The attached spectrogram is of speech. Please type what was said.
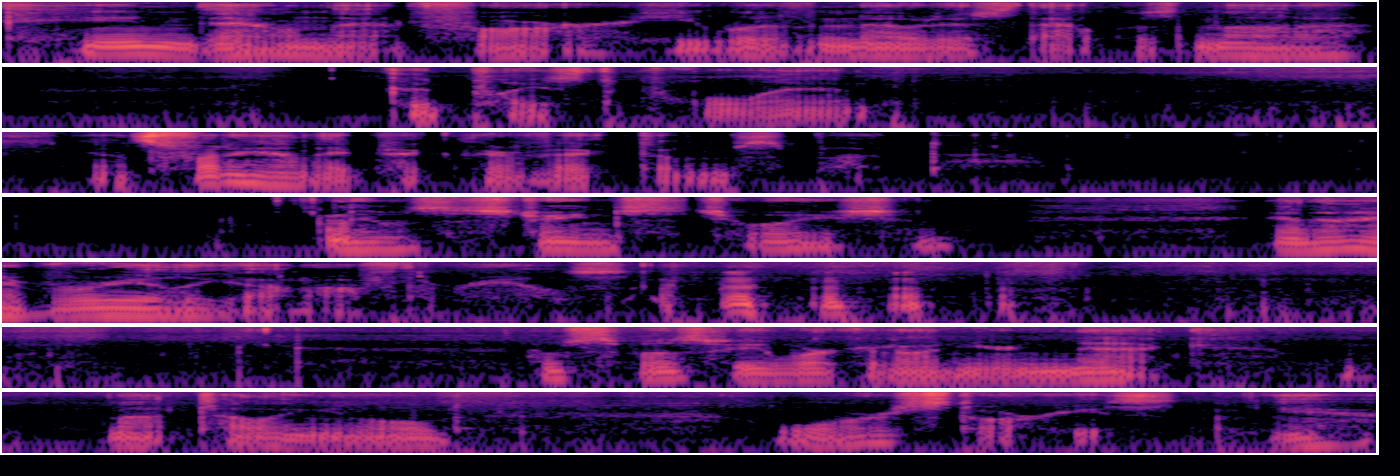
came down that far, he would have noticed that was not a good place to pull in. It's funny how they pick their victims, but it was a strange situation. And I have really got off the rails. I'm supposed to be working on your neck, not telling you old war stories. Yeah.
